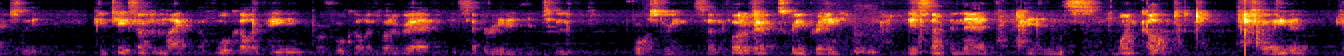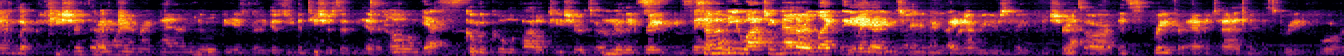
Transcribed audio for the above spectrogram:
actually can take something like a full color painting or a full color photograph and separate it into four screens. So the photographic screen printing is something that is one color. So even kind of like a t-shirt that I'm wearing right now, you know, would be a really good, even t-shirts that we have at home. Yes. Coca-Cola bottle T-shirts are a really great example. Some of you watching that are likely yeah, wearing screen print right whatever your screen print shirts are. It's great for advertisement. It's great for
